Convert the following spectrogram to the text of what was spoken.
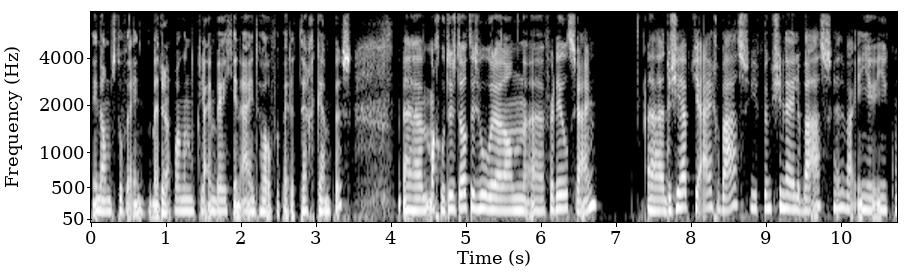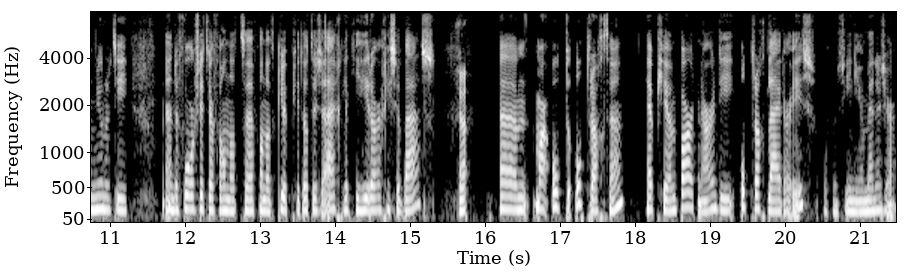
in Amstelveen. Met nog een klein beetje in Eindhoven bij de Tech Campus. Ehm, maar goed, dus dat is hoe we dan verdeeld zijn. Eh, dus je hebt je eigen baas, je functionele baas, hè, waarin je in je community en de voorzitter van dat, eh, van dat clubje, dat is eigenlijk je hiërarchische baas. Ja. Ehm, maar op de opdrachten heb je een partner die opdrachtleider is, of een senior manager.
